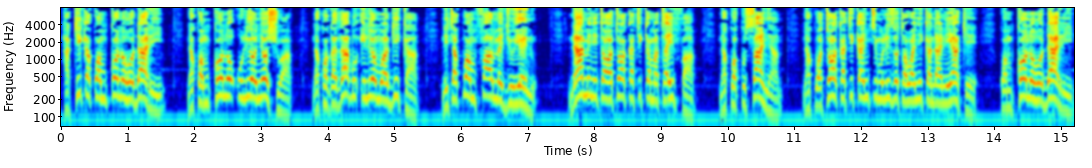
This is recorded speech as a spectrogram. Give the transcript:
hakika kwa mkono hodari na kwa mkono ulionyoshwa na kwa ghadhabu iliyomwagika nitakuwa mfalme juu yenu. Nami nitawatoa katika mataifa na kuwakusanya na kuwatoa katika nchi mlizotawanyika ndani yake kwa mkono hodari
